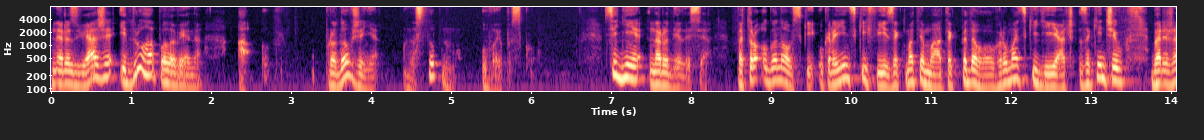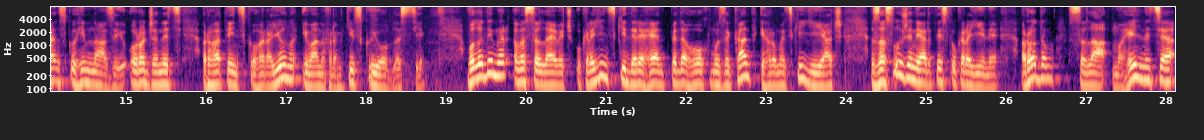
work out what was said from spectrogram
не розв'яже і друга половина, а продовження у наступному випуску. В ці дні народилися Петро Огоновський, український фізик, математик, педагог, громадський діяч, закінчив Бережанську гімназію, уродженець Рогатинського району Івано-Франківської області. Володимир Василевич, український диригент, педагог, музикант і громадський діяч, заслужений артист України, родом з села Могильниця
